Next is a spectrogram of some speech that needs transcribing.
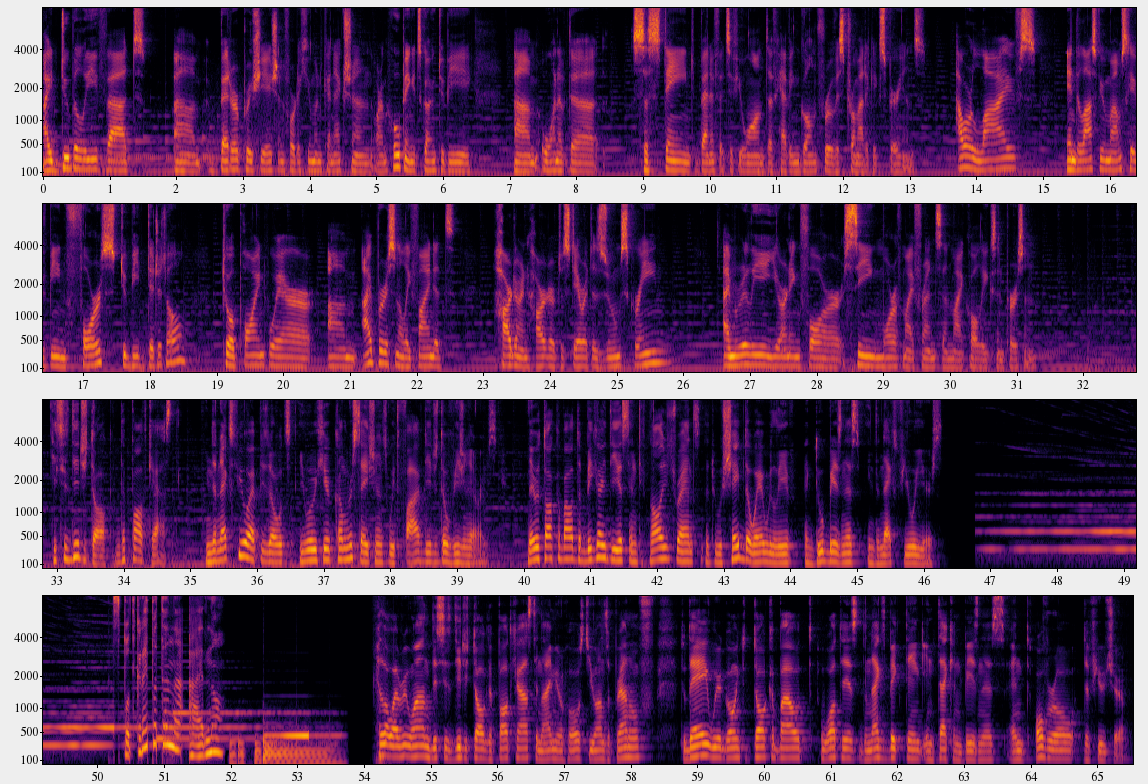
I do believe that um, better appreciation for the human connection, or I'm hoping it's going to be um, one of the sustained benefits, if you want, of having gone through this traumatic experience. Our lives in the last few months have been forced to be digital to a point where um, I personally find it harder and harder to stare at a Zoom screen. I'm really yearning for seeing more of my friends and my colleagues in person. This is Digitalk, the podcast. In the next few episodes, you will hear conversations with five digital visionaries. They will talk about the big ideas and technology trends that will shape the way we live and do business in the next few years. с подкрепата на А1. Hello everyone, this is Digitalk the podcast and I'm your host Yuan Zapranov. Today we're going to talk about what is the next big thing in tech and business and overall the future.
